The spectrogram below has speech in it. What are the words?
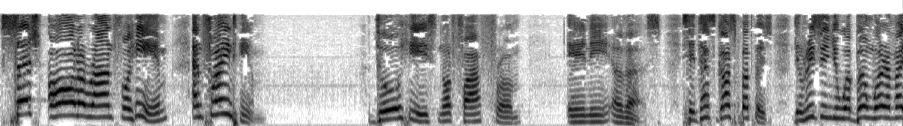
search all around for him and find him. Though he is not far from any of us. See, that's God's purpose. The reason you were born wherever,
